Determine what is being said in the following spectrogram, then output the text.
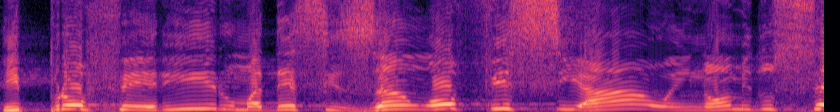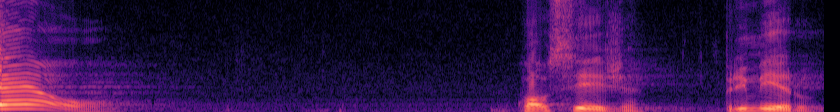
e proferir uma decisão oficial em nome do céu. Qual seja, primeiro,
